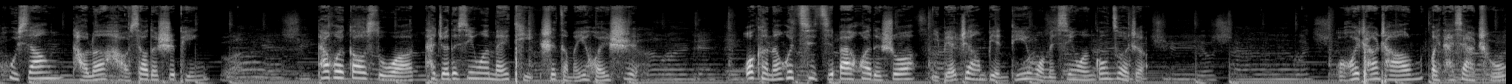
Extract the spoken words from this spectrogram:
互相讨论好笑的视频。他会告诉我他觉得新闻媒体是怎么一回事。我可能会气急败坏地说：“你别这样贬低我们新闻工作者。”我会常常为他下厨，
